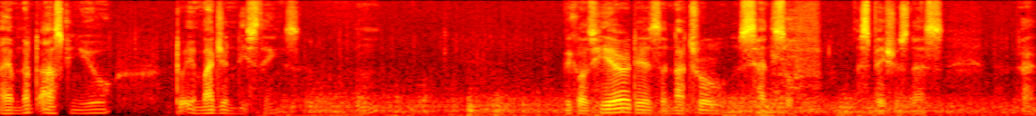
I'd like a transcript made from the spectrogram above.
I am not asking you to imagine these things. Hmm? Because here there's a natural sense of spaciousness a,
